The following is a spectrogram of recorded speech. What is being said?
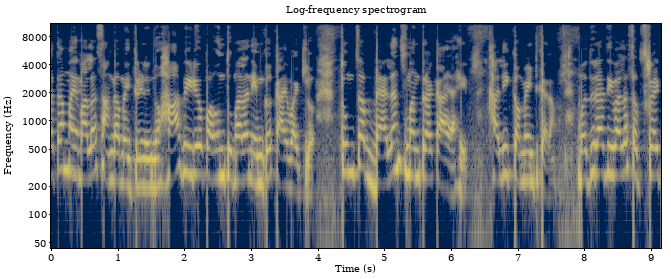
आता मला सांगा मैत्रिणींनो हा व्हिडिओ पाहून तुम्हाला नेमकं काय वाटलं? तुमचा बॅलन्स मंत्र काय आहे? खाली कमेंट करा. मधुरा दिवाला सबस्क्राईब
